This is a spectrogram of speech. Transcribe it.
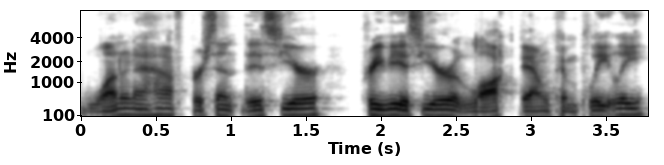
one and a half percent this year. Previous year, locked down completely.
